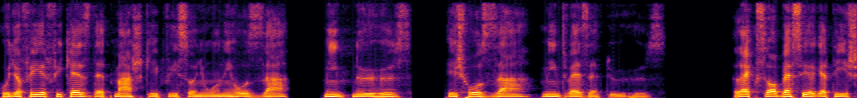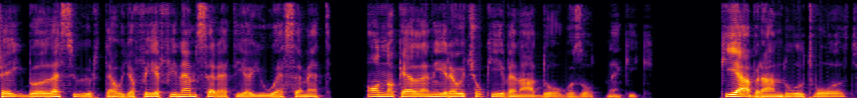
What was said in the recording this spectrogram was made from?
hogy a férfi kezdett másképp viszonyulni hozzá, mint nőhöz, és hozzá, mint vezetőhöz. Lexa a beszélgetéseikből leszűrte, hogy a férfi nem szereti a USM-et, annak ellenére, hogy sok éven át dolgozott nekik. Kiábrándult volt,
